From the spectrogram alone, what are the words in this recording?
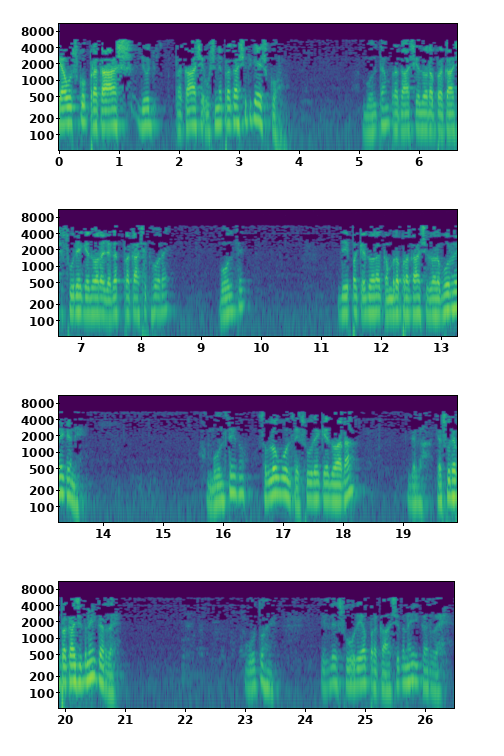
क्या उसको प्रकाश, जो प्रकाश है, उसने प्रकाशित किया इसको? बोलते हम, प्रकाश के द्वारा प्रकाश, सूर्य के द्वारा जगत प्रकाशित हो रहे बोलते? दीपक के द्वारा, कमरा प्रकाश के द्वारा, बोल रहे क्या नहीं? हम बोलते तो सब लोग बोलते, सूर्य के द्वारा जगह। क्या सूर्य प्रकाशित नहीं कर रहे? वो तो है। इसलिए सूर्य प्रकाशित नहीं कर रहे।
